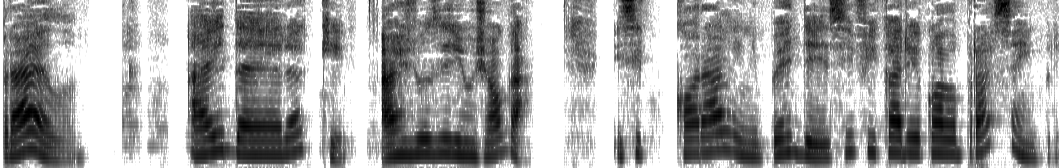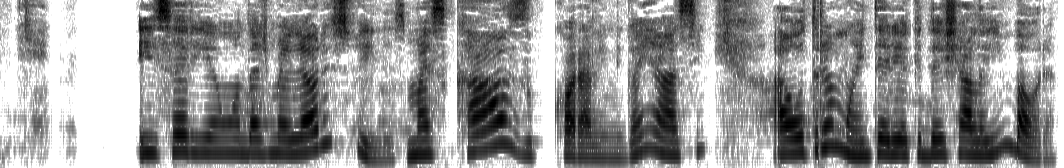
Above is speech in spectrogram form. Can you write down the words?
para ela. A ideia era que as duas iriam jogar. E se Coraline perdesse, ficaria com ela para sempre e seria uma das melhores filhas, mas caso Coraline ganhasse, a outra mãe teria que deixá-la ir embora.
